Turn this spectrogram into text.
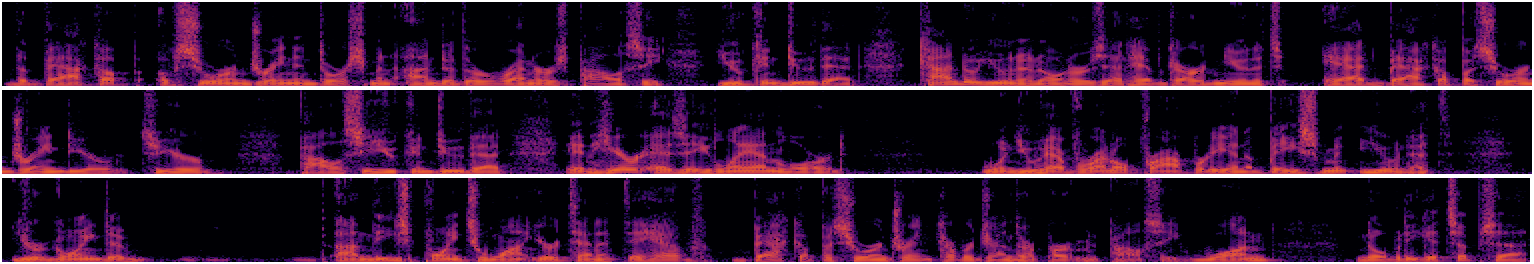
the backup of sewer and drain endorsement onto their renter's policy. You can do that. Condo unit owners that have garden units add backup of sewer and drain to your to your policy. You can do that. And here, as a landlord, when you have rental property and a basement unit, you're going to on these points want your tenant to have backup of sewer and drain coverage on their apartment policy. One, nobody gets upset.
